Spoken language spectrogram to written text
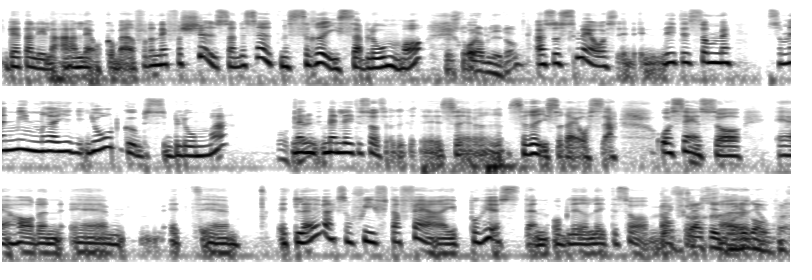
detta lilla allåkerbär för den är förtjusande söt med cerisa blommor. Hur stora Och- blir de? Alltså små, lite som, som en mindre jordgubbsblomma. Okej. Men, men lite så cer- cerisrosa. Och sen så eh, har den eh, ett, eh, ett lövverk som skiftar färg på hösten och blir lite så Då förstår jag vackert att du går röd. igång på den.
